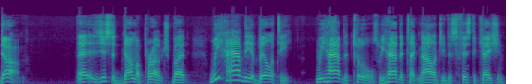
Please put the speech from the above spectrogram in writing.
dumb. It's just a dumb approach. But we have the ability, we have the tools, we have the technology, the sophistication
